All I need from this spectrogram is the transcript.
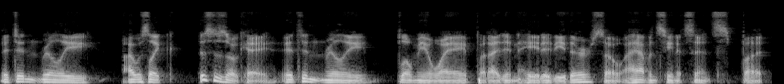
It didn't really, I was like, this is okay. It didn't really blow me away, but I didn't hate it either. So I haven't seen it since, but,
